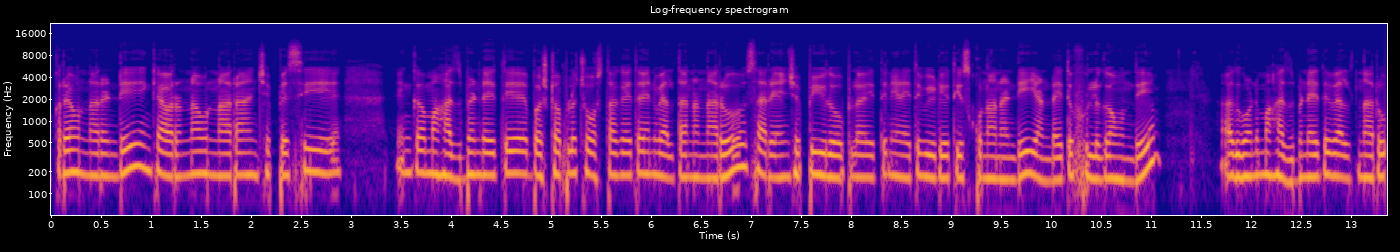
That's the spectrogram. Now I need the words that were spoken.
ఒకరే ఉన్నారండి. ఇంకెవరన్నా ఉన్నారా అని చెప్పేసి ఇంకా మా హస్బెండ్ అయితే బస్ స్టాప్లో చూస్తాకైతే ఆయన వెళ్తానన్నారు. సరే అని చెప్పి ఈ లోపల అయితే నేనైతే వీడియో తీసుకున్నానండి. ఎండ అయితే ఫుల్గా ఉంది. అదిగోండి మా హస్బెండ్ అయితే వెళ్తున్నారు.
